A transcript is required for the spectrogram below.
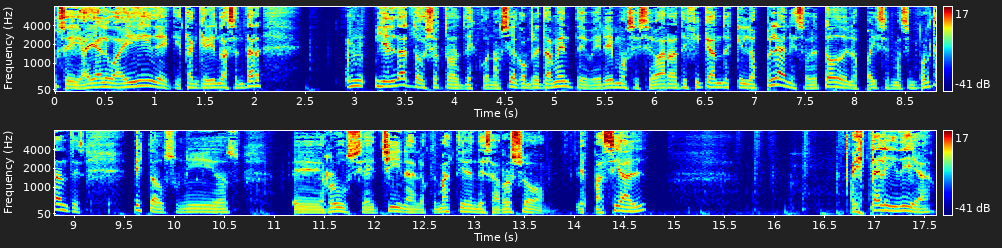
sí, hay algo ahí de que están queriendo asentar. Y el dato que yo esto desconocía completamente, veremos si se va ratificando, es que los planes, sobre todo de los países más importantes, Estados Unidos, eh, Rusia y China, los que más tienen desarrollo espacial, está la idea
